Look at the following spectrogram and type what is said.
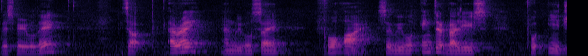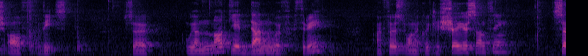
This variable there. It's our array. And we will say for i. So we will enter values for each of these. So we are not yet done with 3 I first want to quickly show you something so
